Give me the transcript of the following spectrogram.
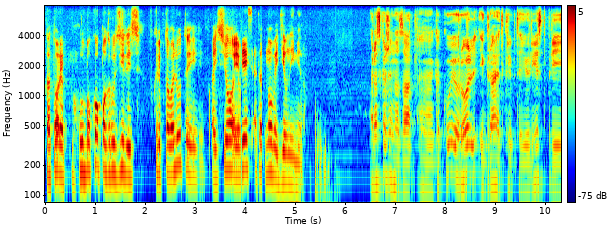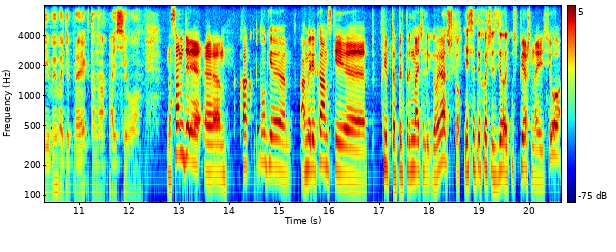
которые глубоко погрузились в криптовалюты, в ICO и весь этот новый дивный мир. Расскажи, Назар, э, какую роль играет криптоюрист при выводе проекта на ICO? На самом деле, эм, как многие американские криптопредприниматели говорят, что если ты хочешь сделать успешное ICO,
